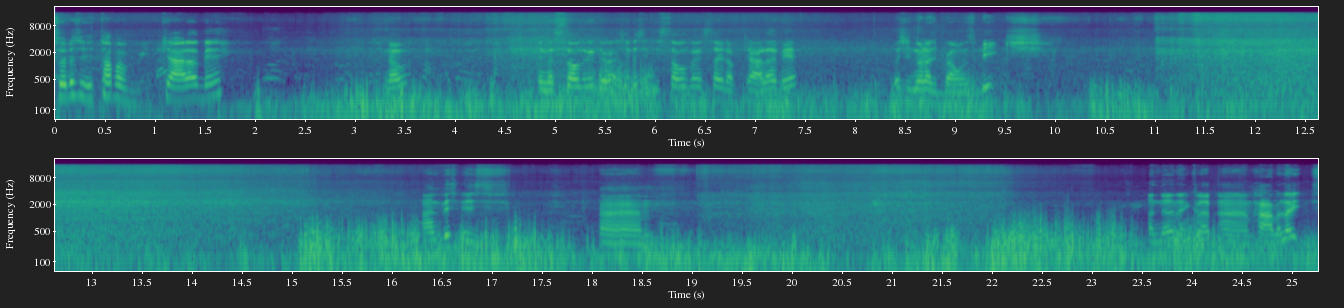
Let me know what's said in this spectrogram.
So this is the top of Carlisle Bay. No? In the southern direction, this is the southern side of Carlisle Bay. This is known as Browns Beach. And this is um, another nightclub, um, Harbour Lights,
